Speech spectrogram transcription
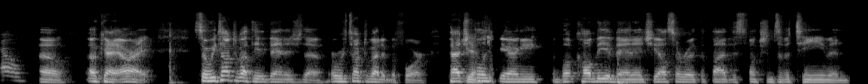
No. Oh, okay. All right. So we talked about the advantage though, or we've talked about it before. Patrick yeah. Lencioni, a book called The Advantage. He also wrote The Five Dysfunctions of a Team and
